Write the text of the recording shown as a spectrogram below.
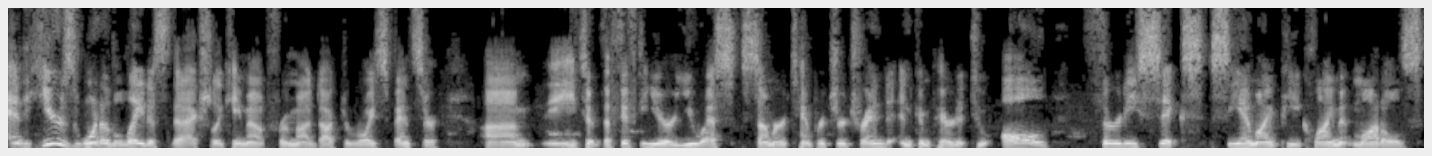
and here's one of the latest that actually came out from uh, Dr. Roy Spencer. Um, he took the 50 year US summer temperature trend and compared it to all 36 CMIP climate models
